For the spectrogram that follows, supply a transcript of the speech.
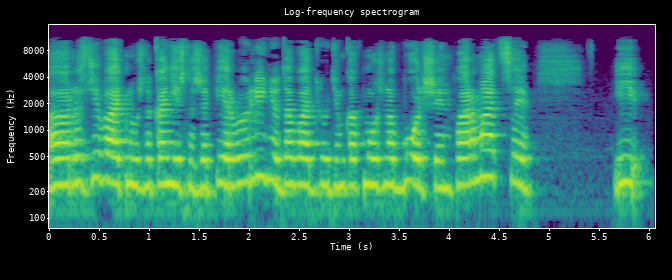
э, развивать нужно, конечно же, первую линию, давать людям как можно больше информации. И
